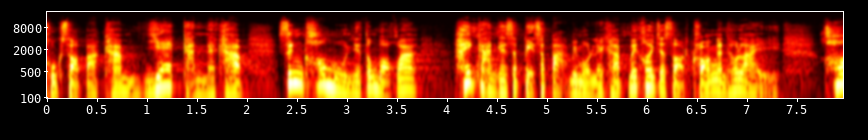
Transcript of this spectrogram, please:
ถูกสอบปากคำแยกกันนะครับ ซึ่งข้อมูลเนี่ยต้องบอกว่าให้การกันสเปะสปะไปหมดเลยครับ ไม่ค่อยจะสอดคล้องกันเท่าไหร่ ข้อ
